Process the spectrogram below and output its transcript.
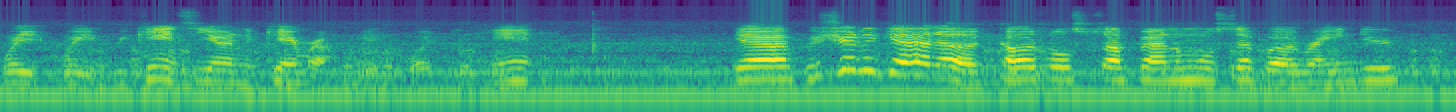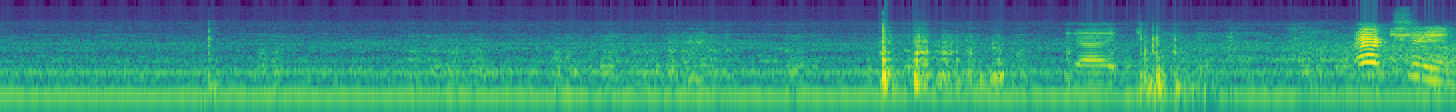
Wait, wait, we can't see on the camera. Wait, what? We can't. Yeah, we should have got a colorful stuffed animal except a reindeer. Got action.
